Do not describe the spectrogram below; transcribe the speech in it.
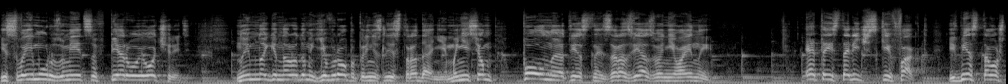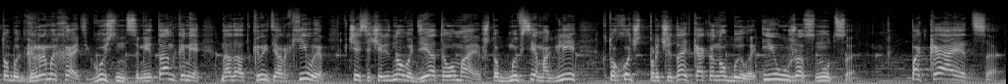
И своему, разумеется, в первую очередь. Но и многим народам Европы принесли страдания. Мы несем полную ответственность за развязывание войны. Это исторический факт. И вместо того, чтобы громыхать гусеницами и танками, надо открыть архивы в честь очередного 9 мая, чтобы мы все могли, кто хочет, прочитать, как оно было, и ужаснуться. Покаяться.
